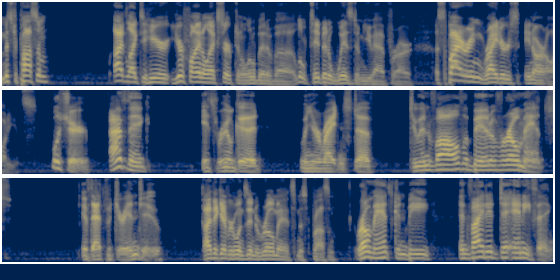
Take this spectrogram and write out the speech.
Mr. Possum, I'd like to hear your final excerpt and a little bit of uh, a little tidbit of wisdom you have for our aspiring writers in our audience. Well, sure. I think it's real good when you're writing stuff to involve a bit of romance. If that's what you're into. I think everyone's into romance, Mr. Possum. Romance can be invited to anything,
